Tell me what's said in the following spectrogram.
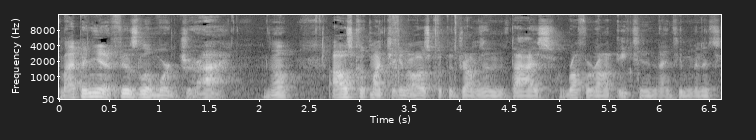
my opinion, it feels a little more dry. You know, I always cook my chicken. I always cook the drums and thighs roughly around 18 to 19 minutes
